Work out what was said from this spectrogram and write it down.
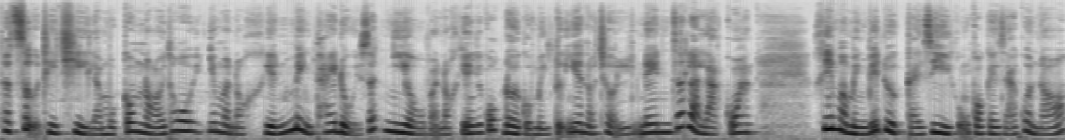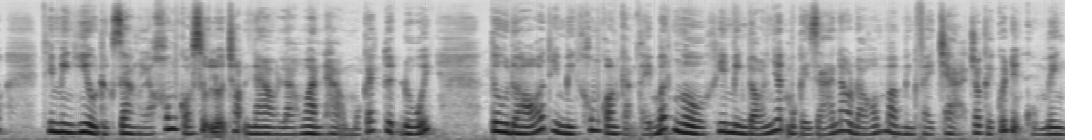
Thật sự thì chỉ là một câu nói thôi, nhưng mà nó khiến mình thay đổi rất nhiều và nó khiến cái cuộc đời của mình tự nhiên nó trở nên rất là lạc quan. Khi mà mình biết được cái gì cũng có cái giá của nó, thì mình hiểu được rằng là không có sự lựa chọn nào là hoàn hảo một cách tuyệt đối từ đó thì mình không còn cảm thấy bất ngờ khi mình đón nhận một cái giá nào đó mà mình phải trả cho cái quyết định của mình.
